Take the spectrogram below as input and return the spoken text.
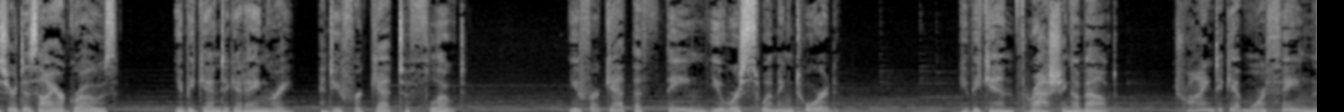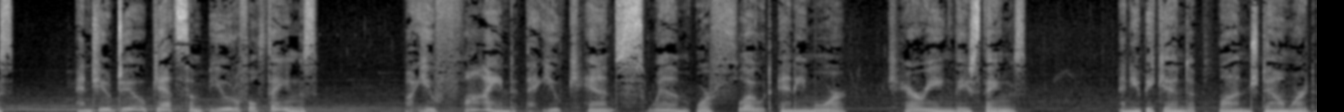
As your desire grows, you begin to get angry and you forget to float. You forget the thing you were swimming toward. You begin thrashing about, trying to get more things, and you do get some beautiful things. But you find that you can't swim or float anymore carrying these things, and you begin to plunge downward.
